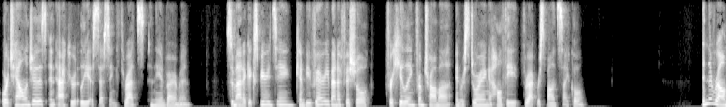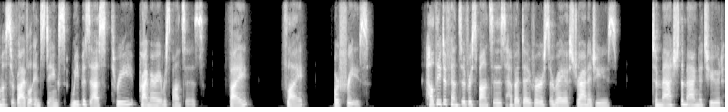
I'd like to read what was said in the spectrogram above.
or challenges in accurately assessing threats in the environment. Somatic experiencing can be very beneficial for healing from trauma and restoring a healthy threat response cycle. In the realm of survival instincts, we possess three primary responses fight, flight, or freeze. Healthy defensive responses have a diverse array of strategies to match the magnitude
